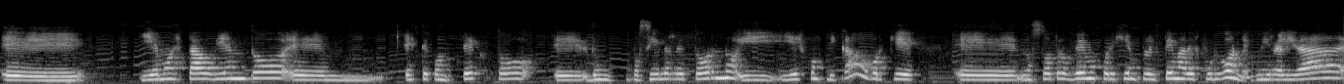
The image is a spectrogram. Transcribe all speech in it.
Eh, y hemos estado viendo eh, este contexto eh, de un posible retorno y, es complicado porque nosotros vemos, por ejemplo, el tema del furgón. En mi realidad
